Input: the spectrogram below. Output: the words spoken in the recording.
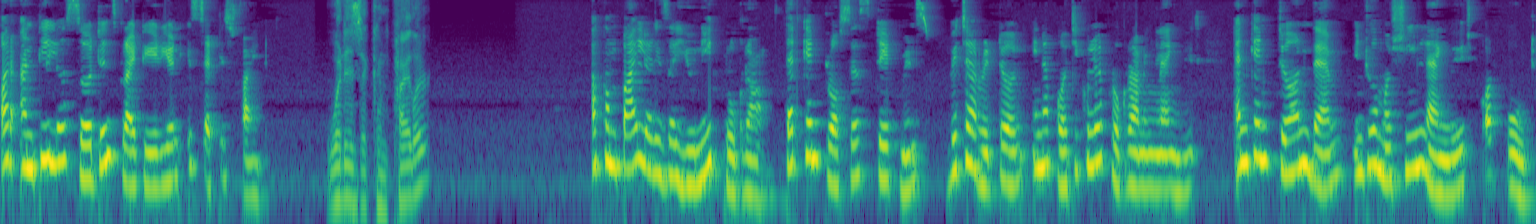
or until a certain criterion is satisfied. What is a compiler? A compiler is a unique program that can process statements which are written in a particular programming language and can turn them into a machine language or code.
